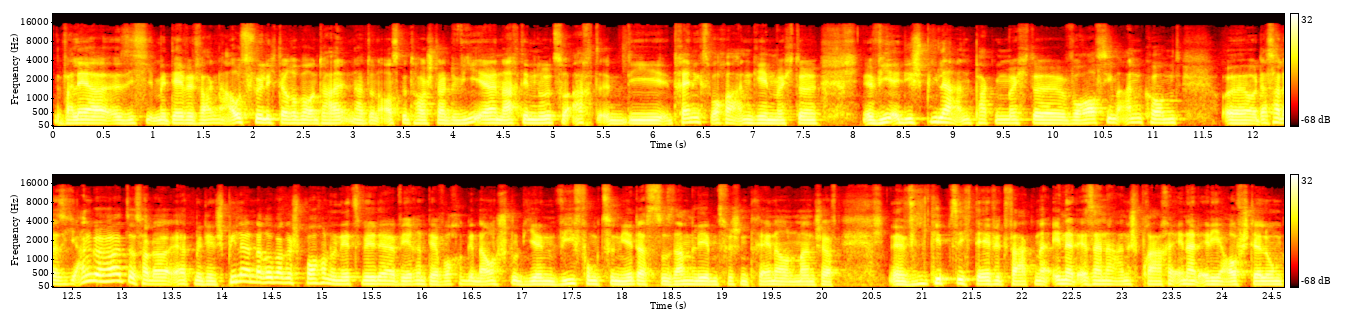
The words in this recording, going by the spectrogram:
weil er sich mit David Wagner ausführlich darüber unterhalten hat und ausgetauscht hat, wie er nach dem 0 zu 8 die Trainingswoche angehen möchte, wie er die Spieler anpacken möchte, worauf es ihm ankommt. Äh, Das hat er sich angehört, das hat er, er hat mit den Spielern darüber gesprochen und jetzt will er während der Woche genau studieren, wie funktioniert das Zusammenleben zwischen Trainer und Mannschaft, Äh, wie gibt sich David Wagner, ändert er seine Ansprache, ändert er die Aufstellung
